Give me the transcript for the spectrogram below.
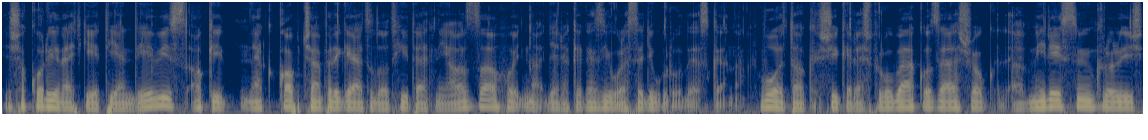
és akkor jön egy-két ilyen Davis, akinek kapcsán pedig el tudod hitetni azzal, hogy na gyerekek, ez jó lesz egy ugródeszkának. Voltak sikeres próbálkozások a mi részünkről is,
